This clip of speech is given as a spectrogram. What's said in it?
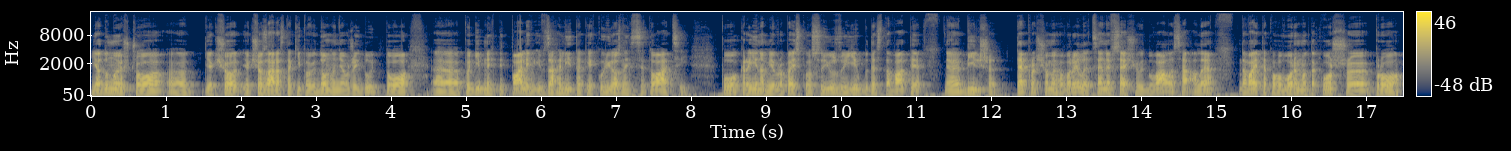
я думаю, що якщо, якщо зараз такі повідомлення вже йдуть, то подібних підпалів і взагалі таких курйозних ситуацій по країнам Європейського Союзу їх буде ставати е, більше. Те, про що ми говорили, це не все, що відбувалося, але давайте поговоримо також е, про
